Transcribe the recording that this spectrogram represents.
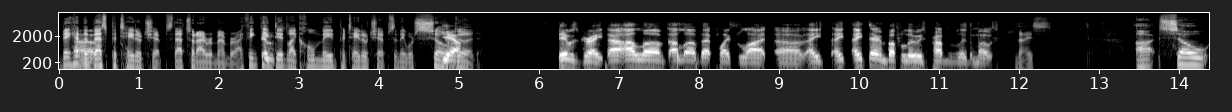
They had the uh, best potato chips. That's what I remember. I think they it was- did like homemade potato chips, and they were so Yeah. good. it was great. I, I loved, I loved that place a lot. Uh, ate, ate, ate there in Buffalo is probably the most. Nice. Uh, so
